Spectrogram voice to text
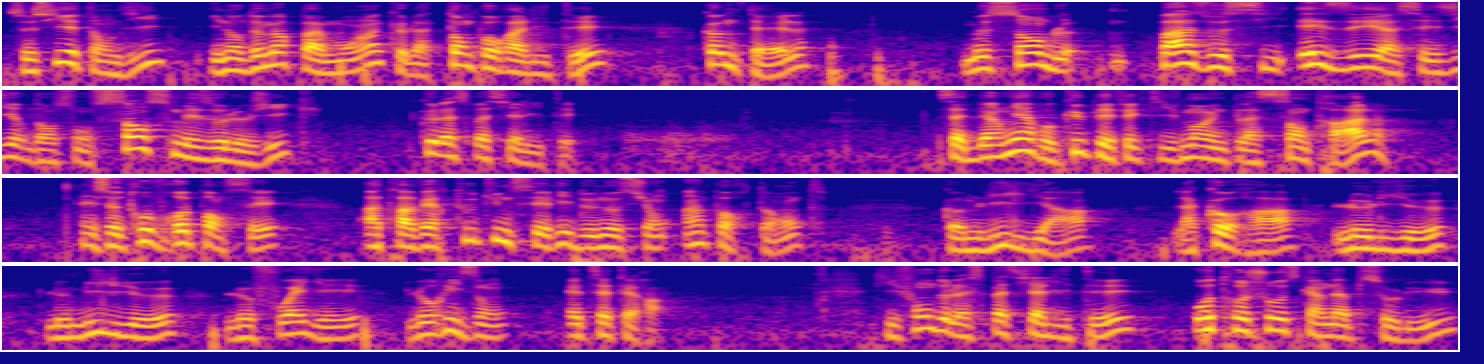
Ceci étant dit, il n'en demeure pas moins que la temporalité, comme telle, me semble pas aussi aisée à saisir dans son sens mésologique que la spatialité. Cette dernière occupe effectivement une place centrale et se trouve repensée à travers toute une série de notions importantes comme l'ilia, la cora, le lieu, le milieu, le foyer, l'horizon, etc., qui font de la spatialité autre chose qu'un absolu,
